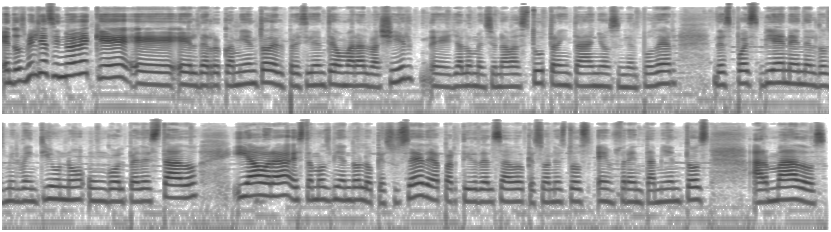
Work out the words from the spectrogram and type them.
En 2019 que eh, el derrocamiento del presidente Omar al-Bashir, eh, ya lo mencionabas tú, 30 años en el poder, después viene en el 2021 un golpe de Estado y ahora estamos viendo lo que sucede a partir del sábado, que son estos enfrentamientos armados.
